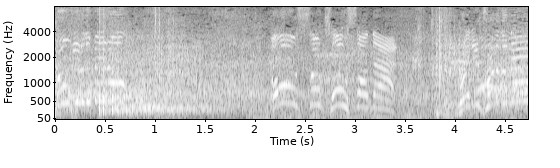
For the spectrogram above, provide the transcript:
Move to the middle. Oh, so close on that. Right in front of the net.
